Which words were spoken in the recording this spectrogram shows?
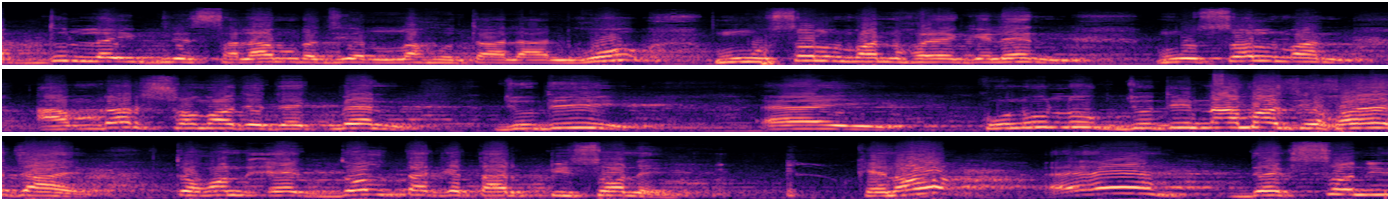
আবদুল্লাহ ইবনে সালাম রাজি আল্লাহ আনহু মুসলমান হয়ে গেলেন। মুসলমান আমরার সমাজে দেখবেন, যদি এই কোনো লোক যদি নামাজি হয়ে যায়, তখন একদল তাকে তার পিছনে। কেন? এ দেখছ নি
